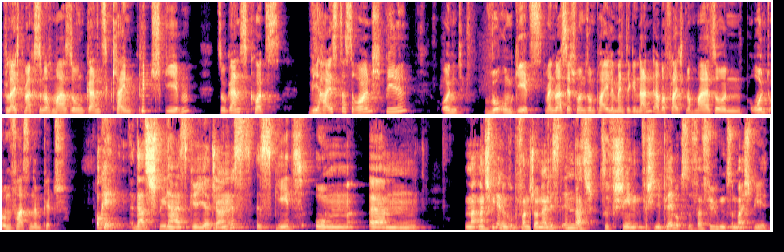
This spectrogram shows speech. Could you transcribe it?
Vielleicht magst du noch mal so einen ganz kleinen Pitch geben, so ganz kurz. Wie heißt das Rollenspiel und Worum geht's? Ich meine, du hast ja schon so ein paar Elemente genannt, aber vielleicht noch mal so einen rundumfassenden Pitch. Okay, das Spiel heißt Guerilla Journalists. Es geht um ähm, man, man spielt eine Gruppe von JournalistInnen, da stehen verschiedene Playbooks zur Verfügung, zum Beispiel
